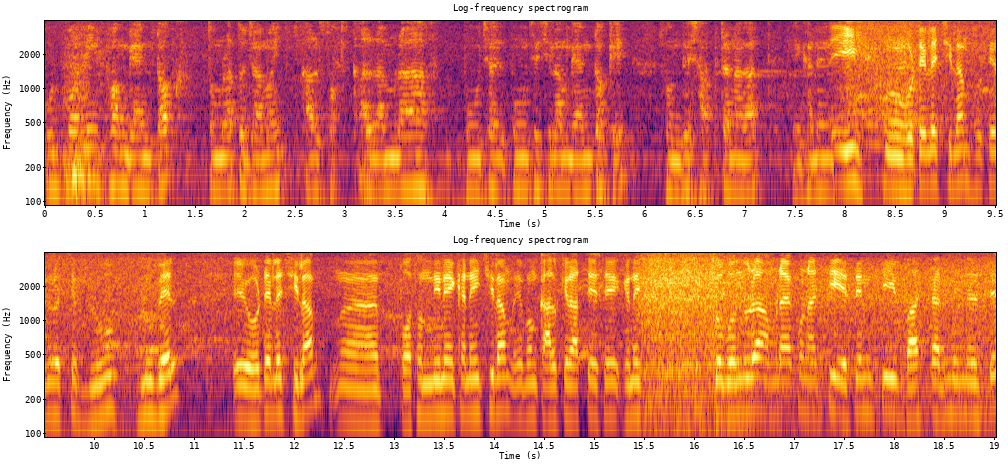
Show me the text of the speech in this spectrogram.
গুড মর্নিং ফ্রম গ্যাংটক তোমরা তো জানোই, কাল সকাল আমরা পৌঁছে, পৌঁছেছিলাম গ্যাংটকে সন্ধ্যে সাতটা নাগাদ। এখানে এই হোটেলে ছিলাম। হোটেল হচ্ছে ব্লু ব্লুবেল এই হোটেলে ছিলাম প্রথম দিনে এখানেই ছিলাম এবং কালকে রাতে এসে এখানে সো বন্ধুরা, আমরা এখন আছি এস এন টি বাস টার্মিনালসে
